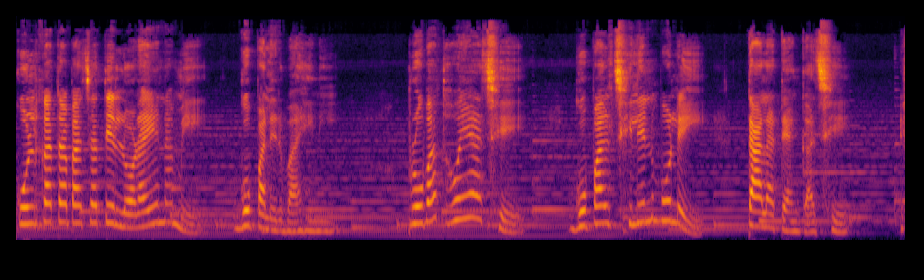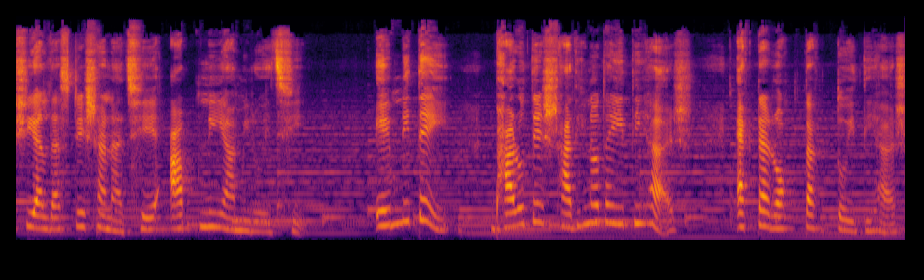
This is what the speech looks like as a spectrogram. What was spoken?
কলকাতা বাঁচাতে লড়াইয়ে নামে গোপালের বাহিনী। প্রবাদ হয়ে আছে, গোপাল ছিলেন বলেই টালা ট্যাঙ্ক আছে। শিয়ালদা স্টেশন আছে, আপনি, আমি রয়েছি। এমনিতেই ভারতের স্বাধীনতা ইতিহাস একটা রক্তাক্ত ইতিহাস।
